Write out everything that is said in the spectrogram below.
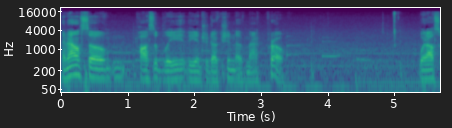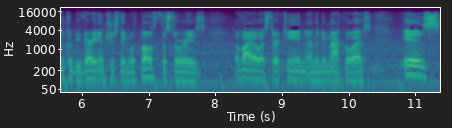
and also possibly the introduction of Mac Pro. What also could be very interesting with both the stories of iOS 13 and the new Mac OS is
